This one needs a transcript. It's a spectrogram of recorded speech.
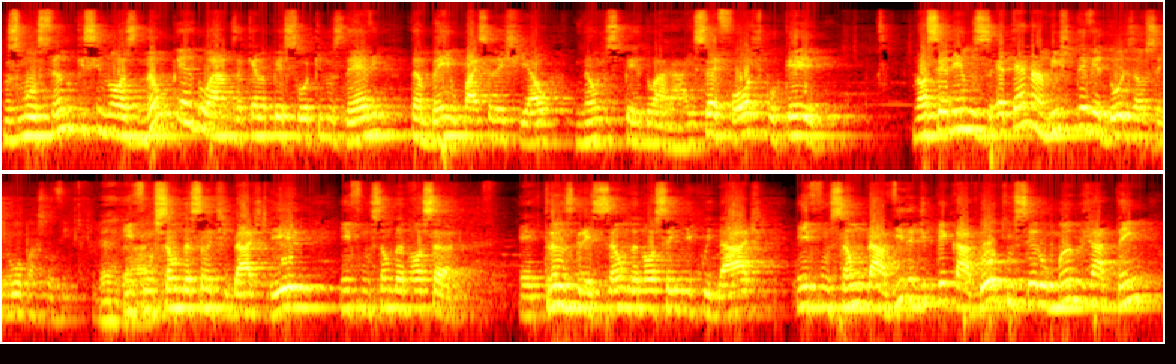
nos mostrando que se nós não perdoarmos aquela pessoa que nos deve, também o Pai Celestial não nos perdoará. Isso é forte porque nós seremos eternamente devedores ao Senhor, pastor Victor. Verdade. Em função da santidade dele, em função da nossa é, transgressão, da nossa iniquidade, em função da vida de pecador que o ser humano já tem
